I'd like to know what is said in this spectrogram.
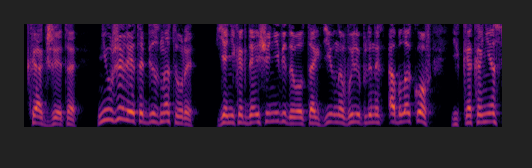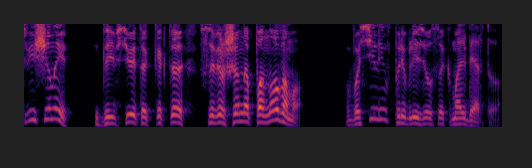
Как же это? Неужели это без натуры? Я никогда еще не видывал так дивно вылепленных облаков, и как они освещены. Да и все это как-то совершенно по-новому. Васильев приблизился к Мольберту.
